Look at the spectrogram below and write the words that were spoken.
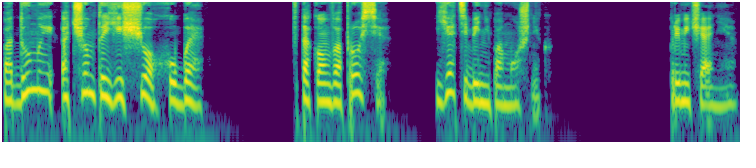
«Подумай о чем то еще, Хубе. В таком вопросе я тебе не помощник». Примечание.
